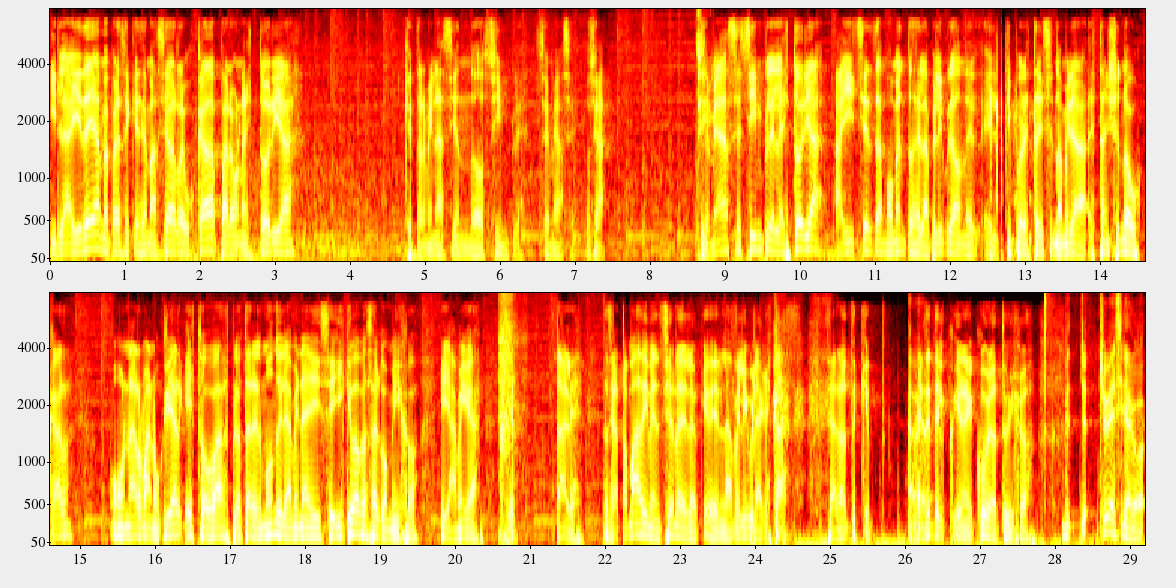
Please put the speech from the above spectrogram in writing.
y la idea me parece que es demasiado rebuscada para una historia que termina siendo simple, se me hace. O sea, se me hace simple la historia. Hay ciertos momentos de la película donde el, tipo le está diciendo, mira, están yendo a buscar un arma nuclear, esto va a explotar el mundo y la mina dice, ¿y qué va a pasar con mi hijo? Y amiga, dale. O sea, tomás dimensiones de lo que en la película que estás. O sea, no te, que Metete en el culo a tu hijo. Yo, voy a decir algo.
